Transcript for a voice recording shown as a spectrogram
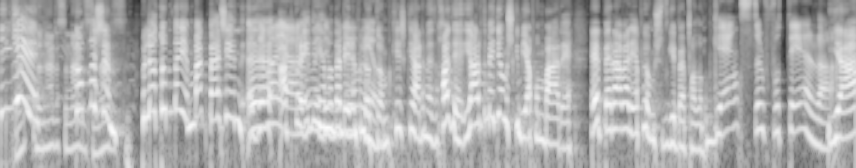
Bilge. Neredesin neredesin? Toplaşın. neredesin? Pilotumdayım. Bak ben şeyin e, yardım upgrade'in yanında benim edebiliyor muyum? pilotum. Keşke yardım edin. Hadi yardım ediyormuş gibi yapın bari. Hep beraber yapıyormuşuz gibi yapalım. Gangster Futera. Ya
